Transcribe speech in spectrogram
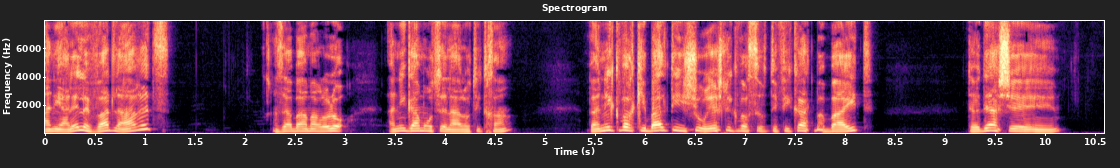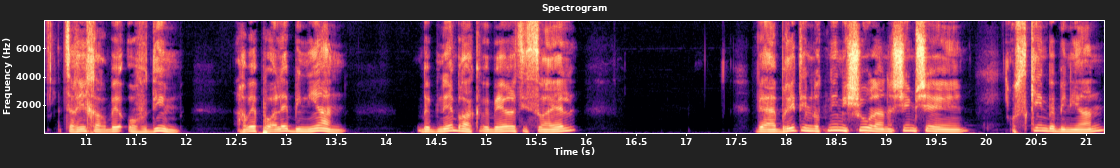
אני אעלה לבד לארץ? אז אבא אמר לו, לא, אני גם רוצה לעלות איתך, ואני כבר קיבלתי אישור, יש לי כבר סרטיפיקט בבית. אתה יודע שצריך הרבה עובדים, הרבה פועלי בניין בבני ברק ובארץ ישראל, והבריטים נותנים אישור לאנשים שעוסקים בבניין,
